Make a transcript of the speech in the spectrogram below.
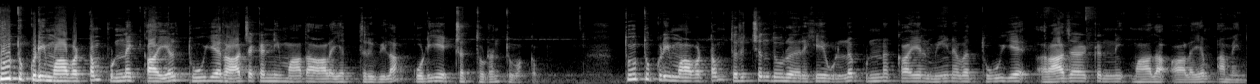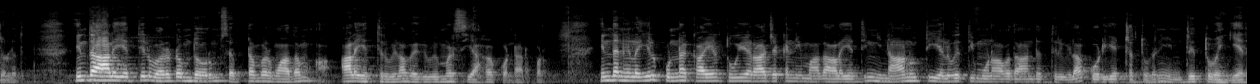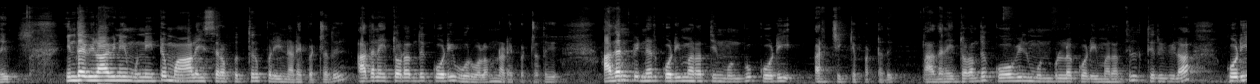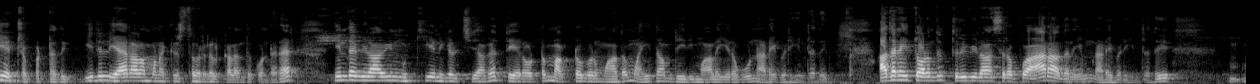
தூத்துக்குடி மாவட்டம் புன்னைக்காயல் தூய ராஜகன்னி மாதா ஆலய திருவிழா கொடியேற்றத்துடன் துவக்கம். தூத்துக்குடி மாவட்டம் திருச்செந்தூர் அருகே உள்ள புன்னக்காயல் மீனவ தூய ராஜகன்னி மாதா ஆலயம் அமைந்துள்ளது. இந்த ஆலயத்தில் வருடந்தோறும் செப்டம்பர் மாதம் ஆலய திருவிழா வெகு விமர்சையாக கொண்டாடப்படும். இந்த நிலையில் புன்னக்காயல் தூய ராஜகன்னி மாதா ஆலயத்தின் நானூற்றி எழுபத்தி மூணாவது ஆண்டு திருவிழா கொடியேற்றத்துடன் இன்று துவங்கியது. இந்த விழாவினை முன்னிட்டு மாலை சிறப்பு திருப்பலி நடைபெற்றது. அதனைத் தொடர்ந்து கொடி ஊர்வலம் நடைபெற்றது. அதன் பின்னர் கொடிமரத்தின் முன்பு கொடி அர்ச்சிக்கப்பட்டது. அதனைத் தொடர்ந்து கோவில் முன்புள்ள நகரத்தில் திருவிழா கொடியேற்றப்பட்டது. இதில் ஏராளமான கிறிஸ்தவர்கள் கலந்து கொண்டனர். இந்த விழாவின் முக்கிய நிகழ்ச்சியாக தேரோட்டம் அக்டோபர் மாதம் ஐந்தாம் தேதி மாலை இரவு நடைபெறுகின்றது. அதனைத் தொடர்ந்து திருவிழா சிறப்பு ஆராதனையும் நடைபெறுகின்றது.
